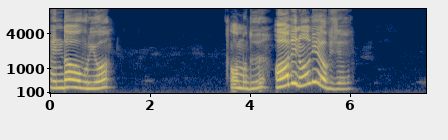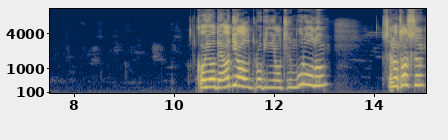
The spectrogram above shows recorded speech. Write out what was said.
Enda vuruyor. Olmadı. Abi ne oluyor bize? Coyote hadi al Robin Yalçın vur oğlum. Sen atarsın.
